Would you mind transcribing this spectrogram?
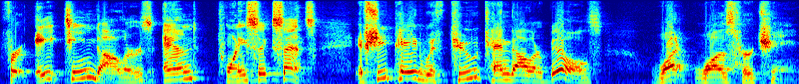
for $18.26. If she paid with two $10 bills, what was her change?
